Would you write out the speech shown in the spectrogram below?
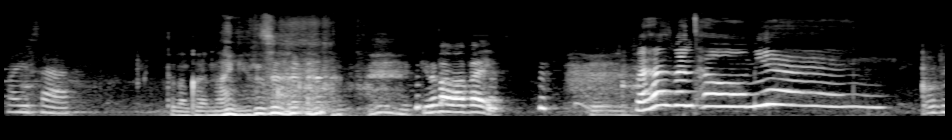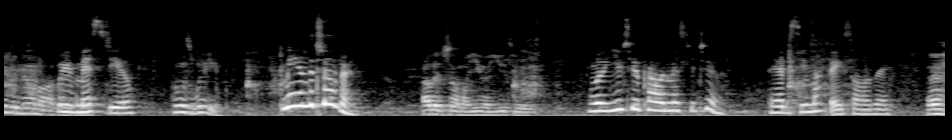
Why are you sad? Because I'm cutting onions. Get up out my face. My husband's home. Yay! What you been doing all day? We've missed you. Who's we? Me and the children. I thought you talking about you and YouTube. Well, you two probably missed you too. They had to see my face all day.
